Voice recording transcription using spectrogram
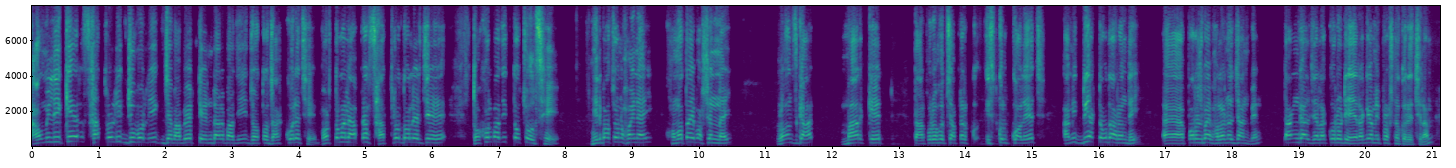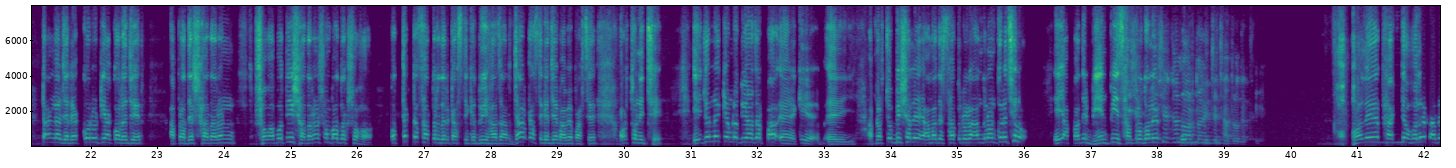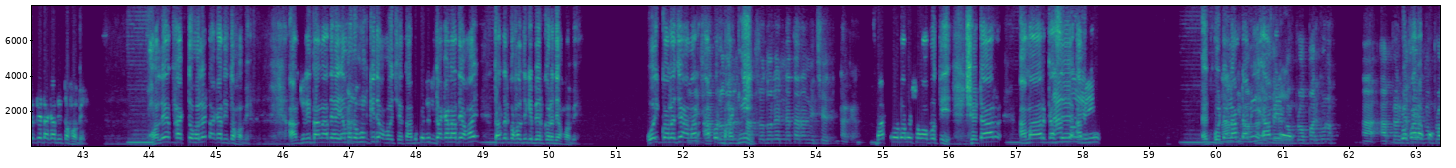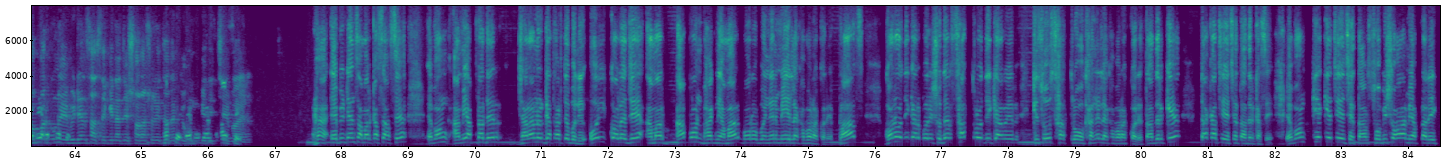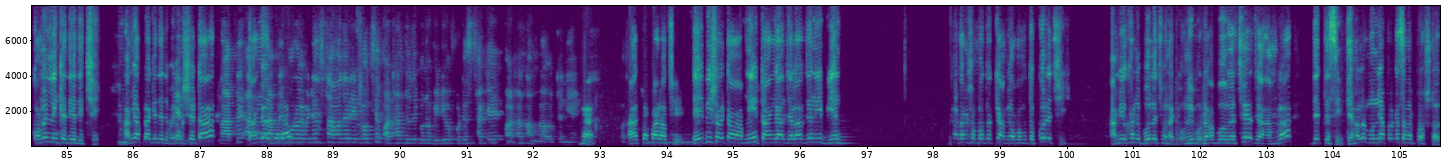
আওয়ামী লীগের ছাত্রলীগ, যুবলীগ যেভাবে টেন্ডারবাজি যত যা করেছে, বর্তমানে আপনার ছাত্র দলের যে দখলবাজিত্ব চলছে নির্বাচন হয় নাই, ক্ষমতায় বসেন নাই, লঞ্চ গার্ড, মার্কেট, তারপরে হচ্ছে আপনার স্কুল, কলেজ। আমি দুই একটা উদাহরণ দিই পরশ ভাই ভালো জানবেন। টাঙ্গাল জেলা করটিয়া এর আগে আমি প্রশ্ন করেছিলাম। টাঙ্গাল জেলা করটিয়া কলেজের আপনাদের সাধারণ সভাপতি, সাধারণ সম্পাদক সহ প্রত্যেকটা ছাত্রদের কাছ থেকে দুই হাজার, যার কাছ থেকে যেভাবে পারছে অর্থ নিচ্ছে। এই জন্যই কি আমরা দুই হাজার কি আপনার চব্বিশ সালে আমাদের ছাত্ররা আন্দোলন করেছিল? এই আপনাদের বিএনপি ছাত্র দলের জন্য অর্থ নিচ্ছে ছাত্রদের থেকে? হলে থাকতে হলে তাদেরকে টাকা দিতে হবে। হলে থাকতে হলে টাকা দিতে হবে। আর যদি তা না দেয় এমন হুমকি দেওয়া হয়েছে তাদেরকে যদি টাকা না দেওয়া হয় তাদেরকে হল থেকে বের করে দেওয়া হবে। ওই কলেজে আমার আপন ভাগ্নি ছাত্রদলের নেতারা নিচ্ছে টাকা। ছাত্র দলের সভাপতি। সেটার আমার কাছে আমি ওটার নামটা আমি আমি প্রপার কোন আপনার কাছে এরকম প্রপার কোন এভিডেন্স আছে কিনা যে সরাসরি তাদেরকে হুমকি দিচ্ছে বা হ্যাঁ এভিডেন্স আমার কাছে আছে এবং আমি আপনাদের জানানোর জ্ঞাতার্থে বলি ওই কলেজে আমার আপন ভাগ্নি আমার বড় বোনের মেয়ে লেখাপড়া করে। প্লাস গণ অধিকার পরিষদের ছাত্র অধিকারের কিছু ছাত্র ওখানে লেখাপড়া করে। তাদেরকে টাকা চেয়েছে তাদের কাছে এবং কে কে চেয়েছে তার ছবি সহ আমি আপনার এই কমেন্ট লিংকে দিয়ে দিচ্ছি। আমি আপনাকে দিয়ে দেবো এবং সেটা টাঙ্গাইল জেলা পুরো এভিডেন্সটা আমাদের ইনবক্সে পাঠান যদি কোনো ভিডিও ফুটেজ থাকে পাঠান আমরা ওইটা নিয়ে হ্যাঁ। আচ্ছা পাঠাচ্ছি। এই বিষয়টাও আপনি টাঙ্গাইল জেলার যিনি বিএনপি সাধারণ সম্পাদককে আমি অবগত করেছি। আমি ওখানে বলেছি ওনাকে উনি বলেছে যে আমরা দেখতেছি। তাহলে মুন্নি আপার কাছে আমার প্রশ্ন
